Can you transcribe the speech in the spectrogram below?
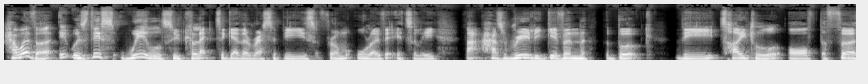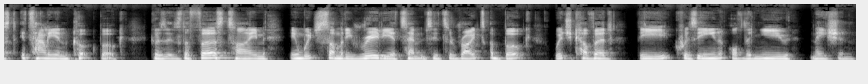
However, it was this will to collect together recipes from all over Italy that has really given the book the title of the first Italian cookbook, because it's the first time in which somebody really attempted to write a book which covered the cuisine of the new nation.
